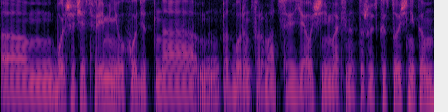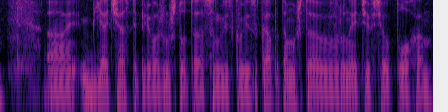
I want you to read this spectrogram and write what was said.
Большая часть времени уходит на подбор информации. Я очень внимательно отношусь к источникам. А, я часто перевожу что-то с английского языка, потому что в Рунете все плохо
